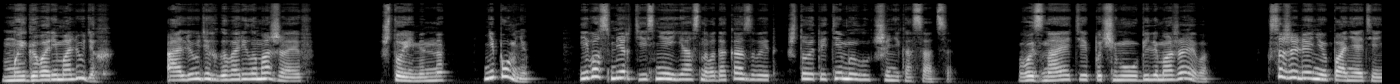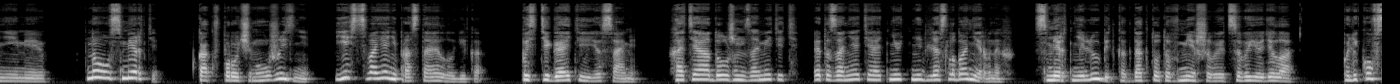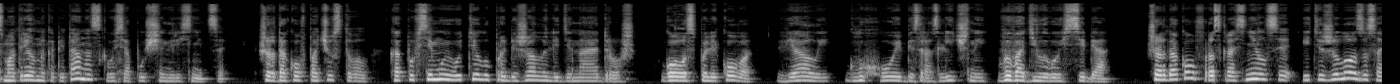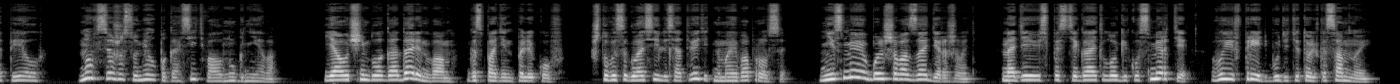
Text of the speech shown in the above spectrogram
«Мы говорим о людях». «О людях говорил и Можаев». «Что именно?» «Не помню. Его смерть яснее ясного доказывает, что этой темы лучше не касаться. Вы знаете, почему убили Можаева? К сожалению, понятия не имею. Но у смерти, как, впрочем, и у жизни, есть своя непростая логика. Постигайте ее сами. Хотя, должен заметить, это занятие отнюдь не для слабонервных. Смерть не любит, когда кто-то вмешивается в ее дела. Поляков смотрел на капитана сквозь опущенные ресницы. Шердаков почувствовал, как по всему его телу пробежала ледяная дрожь. Голос Полякова, вялый, глухой, безразличный, выводил его из себя. Шердаков раскраснелся и тяжело засопел, но все же сумел погасить волну гнева. «Я очень благодарен вам, господин Поляков, что вы согласились ответить на мои вопросы. Не смею больше вас задерживать. Надеюсь, постигать логику смерти вы и впредь будете только со мной.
